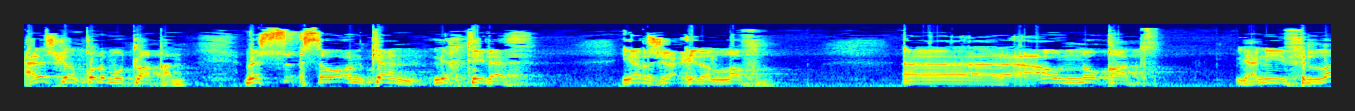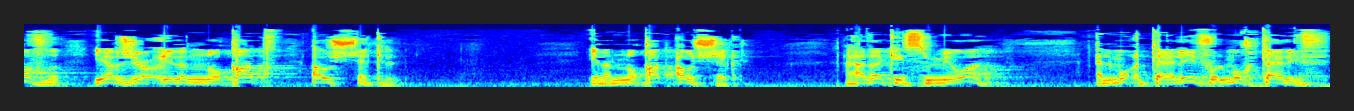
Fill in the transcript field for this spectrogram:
علاش كنقول مطلقا؟ باش سواء كان الاختلاف يرجع إلى اللفظ آه، أو النقط يعني في اللفظ يرجع إلى النقاط أو الشكل. إلى النقاط أو الشكل. هذا كيسميوه المؤتلف والمختلف.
